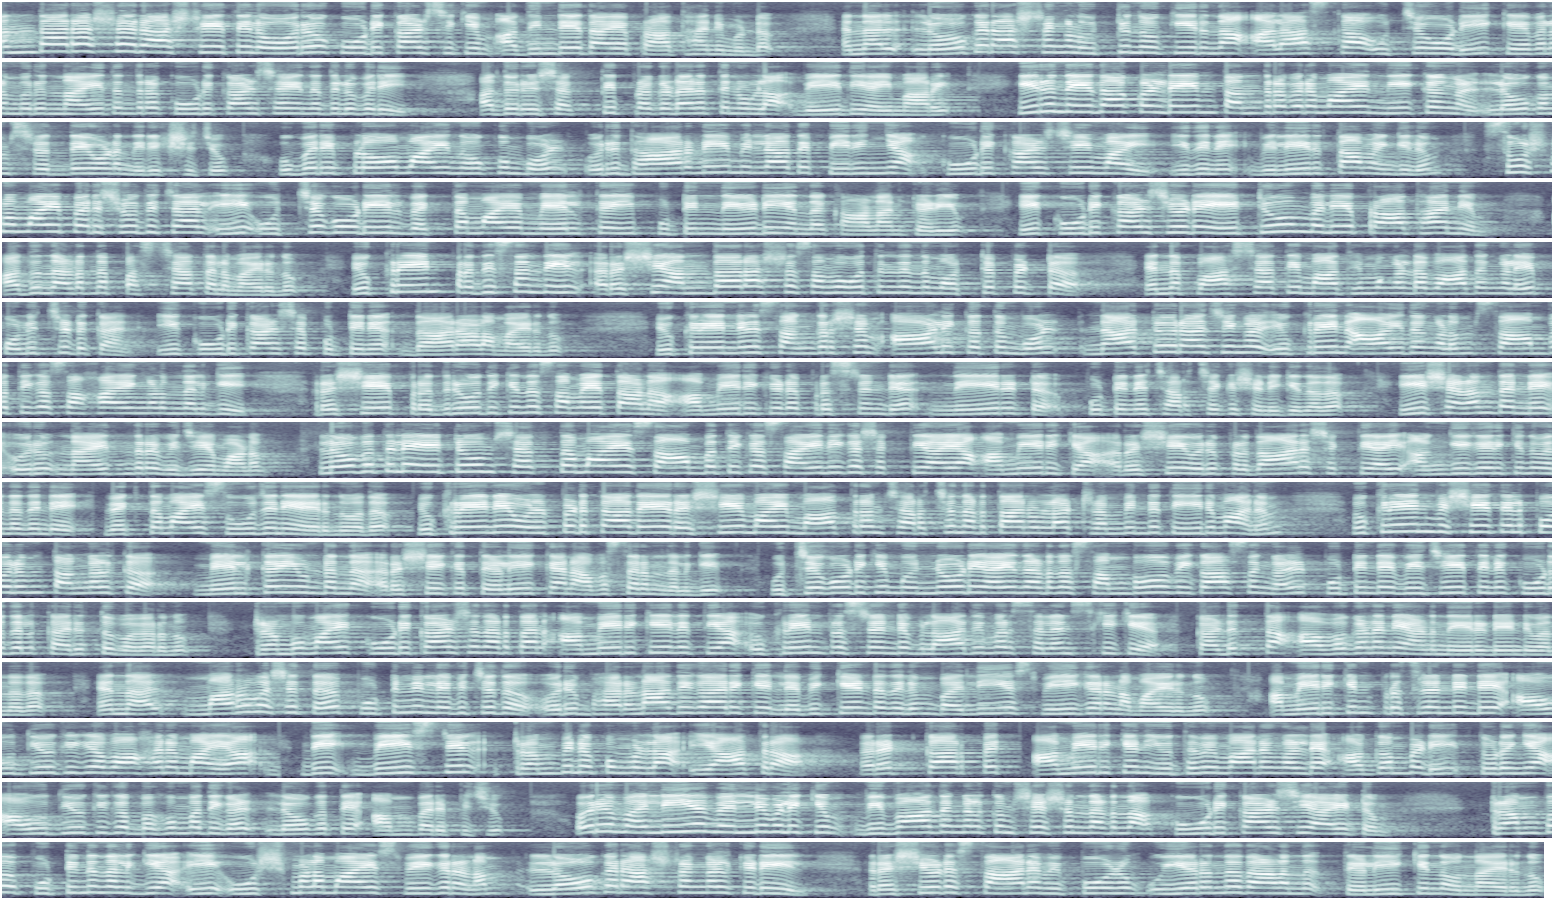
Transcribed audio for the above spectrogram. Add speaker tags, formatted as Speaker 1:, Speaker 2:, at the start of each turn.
Speaker 1: അന്താരാഷ്ട്ര രാഷ്ട്രീയത്തിൽ ഓരോ കൂടിക്കാഴ്ചയ്ക്കും അതിന്റെതായ പ്രാധാന്യമുണ്ട്. എന്നാൽ ലോകരാഷ്ട്രങ്ങൾ ഉറ്റുനോക്കിയിരുന്ന അലാസ്ക ഉച്ചകോടി കേവലം ഒരു നയതന്ത്ര കൂടിക്കാഴ്ച എന്നതിലുപരി അതൊരു ശക്തി പ്രകടനത്തിനുള്ള വേദിയായി മാറി. ഇരു നേതാക്കളുടെയും തന്ത്രപരമായ നീക്കങ്ങൾ ലോകം ശ്രദ്ധയോടെ നിരീക്ഷിച്ചു. ഉപരിപ്ലവമായി നോക്കുമ്പോൾ ഒരു ധാരണയുമില്ലാതെ പിരിഞ്ഞ കൂടിക്കാഴ്ചയുമായി ഇതിനെ വിലയിരുത്താമെങ്കിലും സൂക്ഷ്മമായി പരിശോധിച്ചാൽ ഈ ഉച്ചകോടിയിൽ വ്യക്തമായ മേൽക്കൈ പുടിൻ നേടിയെന്ന് കാണാൻ കഴിയും. ഈ കൂടിക്കാഴ്ചയുടെ ഏറ്റവും വലിയ പ്രാധാന്യം അത് നടന്ന പശ്ചാത്തലമായിരുന്നു. യുക്രൈൻ പ്രതിസന്ധിയിൽ റഷ്യ അന്താരാഷ്ട്ര സമൂഹത്തിൽ നിന്നും ഒറ്റപ്പെട്ട് എന്ന പാശ്ചാത്യ മാധ്യമങ്ങളുടെ വാദങ്ങളെ പൊളിച്ചെടുക്കാൻ ഈ കൂടിക്കാഴ്ച പുട്ടിന് ധാരാളമായിരുന്നു. യുക്രൈനിൽ സംഘർഷം ആളിക്കത്തുമ്പോൾ നാറ്റോ രാജ്യങ്ങൾ യുക്രൈൻ ആയുധങ്ങളും സാമ്പത്തിക സഹായങ്ങളും നൽകി റഷ്യയെ പ്രതിരോധിക്കുന്ന സമയത്താണ് അമേരിക്കയുടെ പ്രസിഡന്റ് നേരിട്ട് പുട്ടിനെ ചർച്ചയ്ക്ക് ക്ഷണിക്കുന്നത്. ഈ ക്ഷണം തന്നെ ഒരു നയതന്ത്ര വിജയമാണ്. ലോകത്തിലെ ഏറ്റവും ശക്തമായ സാമ്പത്തിക സൈനിക ശക്തിയായ അമേരിക്ക റഷ്യയെ ഒരു പ്രധാന ശക്തിയായി അംഗീകരിക്കുന്നു എന്നതിന്റെ വ്യക്തമായ സൂചനയായിരുന്നു അത്. യുക്രൈനെ ഉൾപ്പെടുത്താതെ റഷ്യയുമായി മാത്രം ചർച്ച നടത്താനുള്ള ട്രംപിന്റെ തീരുമാനം യുക്രൈൻ വിഷയത്തിൽ പോലും തങ്ങൾക്ക് മേൽക്കൈയുണ്ടെന്ന് റഷ്യയ്ക്ക് തെളിയിക്കാൻ അവസരം നൽകി. ഉച്ചകോടിക്ക് മുന്നോടിയായി നടന്ന സംഭവ വികാസങ്ങൾ പുടിന്റെ വിജയത്തിന് കൂടുതൽ കരുത്തു പകർന്നു. ട്രംപുമായി കൂടിക്കാഴ്ച നടത്താൻ അമേരിക്കയിലെത്തിയ യുക്രൈൻ പ്രസിഡന്റ് വ്ളാദിമിർ സെലൻസ്കിക്ക് കടുത്ത അവഗണനയാണ് നേരിടേണ്ടി വന്നത്. എന്നാൽ മറുവശത്ത് പുടിന് ലഭിച്ചത് ഒരു ഭരണാധികാരിക്ക് ലഭിക്കേണ്ടതിലും വലിയ സ്വീകരണമായിരുന്നു അമേരിക്കൻ പ്രസിഡന്റിന്റെ ഔദ്യോഗിക വാഹനമായ ദി ബീസ്റ്റിൽ ട്രംപിനൊപ്പമുള്ള യാത്ര റെഡ് കാർപ്പറ്റ് അമേരിക്കൻ യുദ്ധവിമാനങ്ങളുടെ അകമ്പടി തുടങ്ങിയ ഔദ്യോഗിക ബഹുമതികൾ ലോകത്തെ അമ്പരപ്പിച്ചു. ഒരു വലിയ വെല്ലുവിളിക്കും വിവാദങ്ങൾക്കും ശേഷം നടന്ന കൂടിക്കാഴ്ചയായിട്ടും ട്രംപ് പുട്ടിന് നൽകിയ ഈ ഊഷ്മളമായ സ്വീകരണം ലോകരാഷ്ട്രങ്ങൾക്കിടയിൽ റഷ്യയുടെ സ്ഥാനം ഇപ്പോഴും ഉയർന്നതാണെന്ന് തെളിയിക്കുന്ന ഒന്നായിരുന്നു.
